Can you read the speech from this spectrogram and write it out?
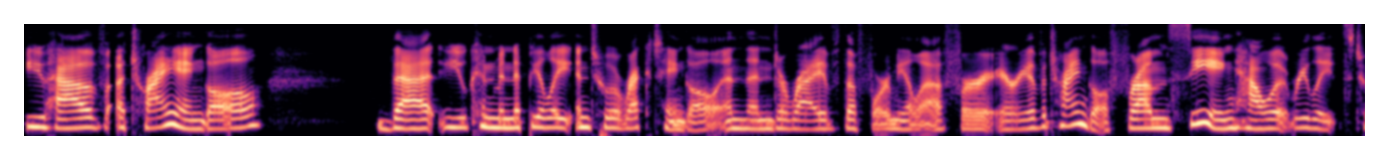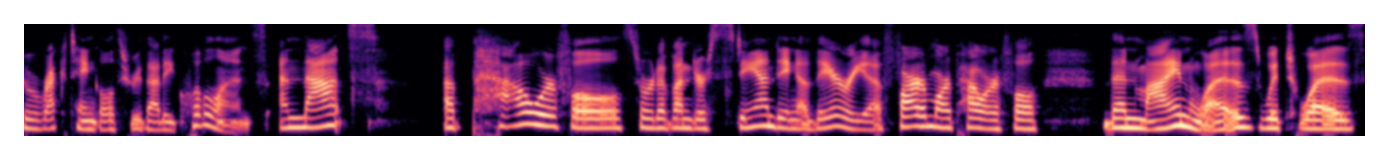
you have a triangle that you can manipulate into a rectangle and then derive the formula for area of a triangle from seeing how it relates to a rectangle through that equivalence and that's a powerful sort of understanding of area, far more powerful than mine was, which was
